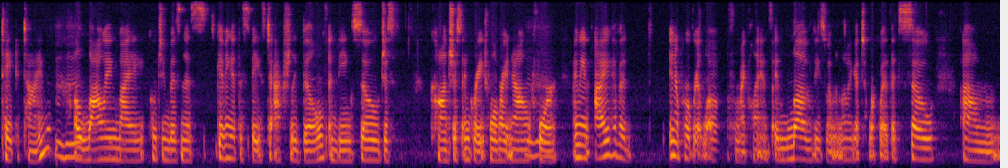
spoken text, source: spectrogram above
take time, mm-hmm. allowing my coaching business, giving it the space to actually build and being so just conscious and grateful right now mm-hmm. for I mean, I have an inappropriate love for my clients. I love these women that I get to work with. It's so um,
